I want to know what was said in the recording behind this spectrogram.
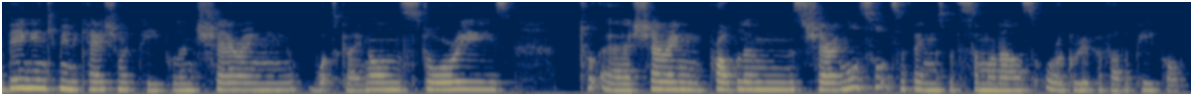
being in communication with people and sharing what's going on, stories, uh, sharing problems, sharing all sorts of things with someone else or a group of other people.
